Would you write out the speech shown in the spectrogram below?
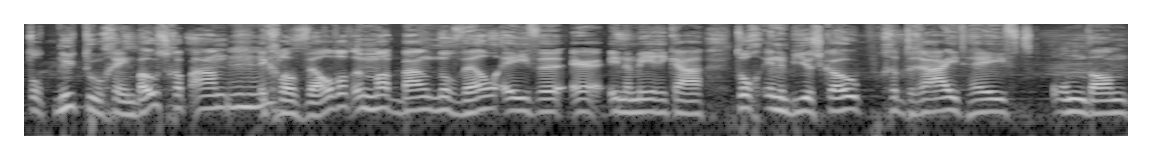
tot nu toe geen boodschap aan. Mhm. Ik geloof wel dat een Madbound nog wel even in Amerika... toch in een bioscoop gedraaid heeft om dan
